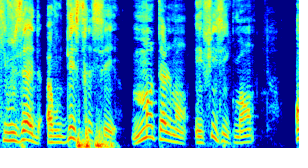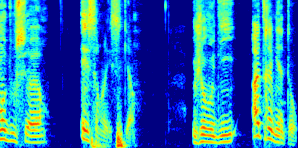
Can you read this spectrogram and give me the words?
qui vous aident à vous déstresser mentalement et physiquement en douceur et sans risque. Je vous dis à très bientôt.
